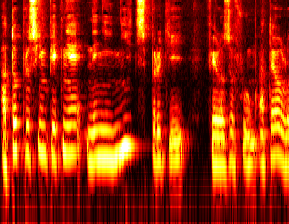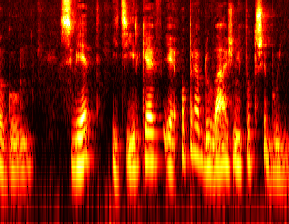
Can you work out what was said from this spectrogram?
A to, prosím pěkně, není nic proti filozofům a teologům. Svět i církev je opravdu vážně potřebují.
